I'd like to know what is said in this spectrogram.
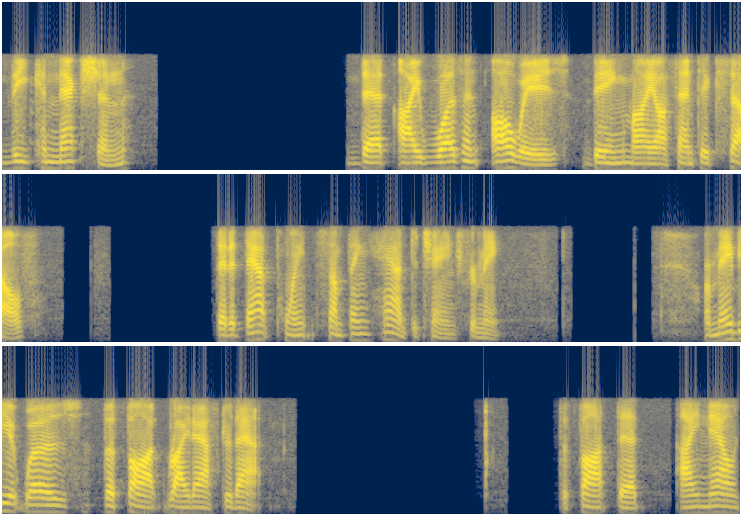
the connection that I wasn't always being my authentic self, that at that point something had to change for me. Or maybe it was the thought right after that. The thought that I now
